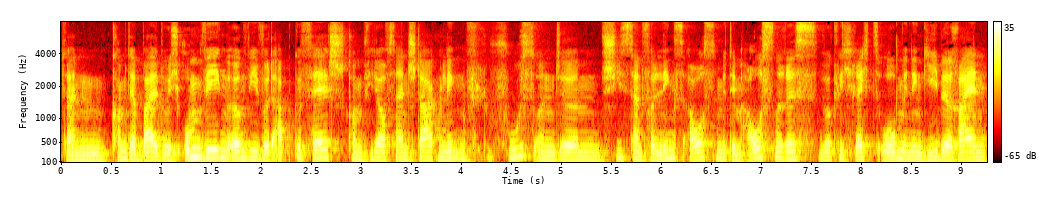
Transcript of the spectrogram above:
Dann kommt der Ball durch Umwegen, irgendwie wird abgefälscht, kommt wieder auf seinen starken linken Fuß und ähm, schießt dann von links außen mit dem Außenriss wirklich rechts oben in den Giebel rein.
